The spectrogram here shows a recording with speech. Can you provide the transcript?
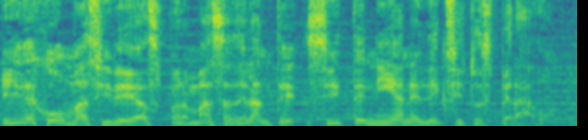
y dejó más ideas para más adelante si tenían el éxito esperado.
